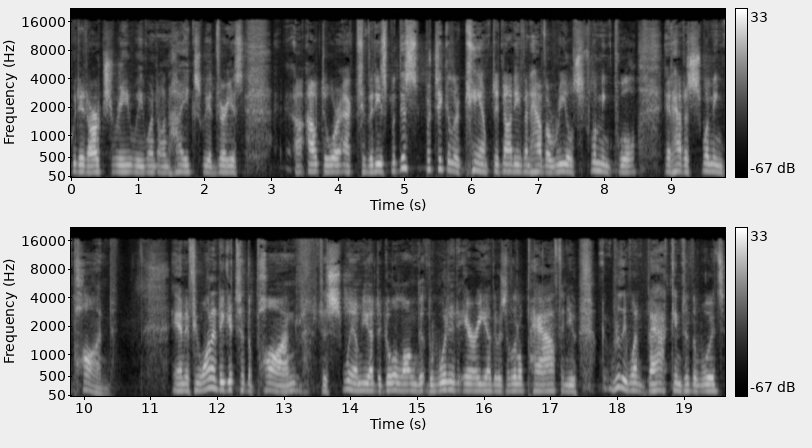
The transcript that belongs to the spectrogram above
we did archery. We went on hikes. We had various uh, outdoor activities. But this particular camp did not even have a real swimming pool. It had a swimming pond. And if you wanted to get to the pond to swim, you had to go along the, the, wooded area. There was a little path, and you really went back into the woods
